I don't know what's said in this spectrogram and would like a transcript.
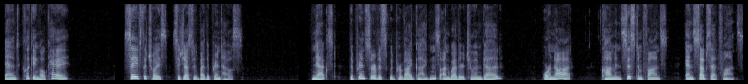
And clicking OK saves the choice suggested by the print house. Next, the print service would provide guidance on whether to embed or not common system fonts and subset fonts.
